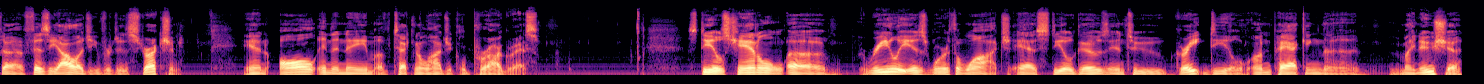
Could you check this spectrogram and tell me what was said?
uh, physiology for destruction and all in the name of technological progress. Steele's channel uh, really is worth a watch as Steele goes into great deal unpacking the minutia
